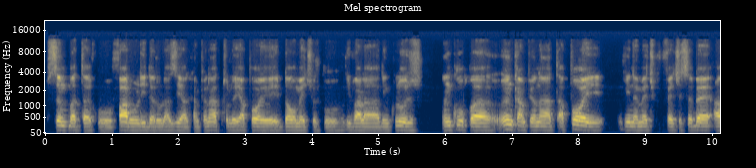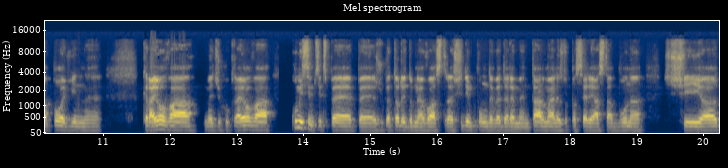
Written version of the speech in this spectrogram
Sâmbătă cu Farul, liderul la zi al campionatului, apoi două meciuri cu rivala din Cluj, în cupă, în campionat, apoi vine meci cu FCSB, apoi vine Craiova, meciul cu Craiova. cum îi simțiți pe, pe jucătorii dumneavoastră și din punct de vedere mental, mai ales după seria asta bună și uh,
